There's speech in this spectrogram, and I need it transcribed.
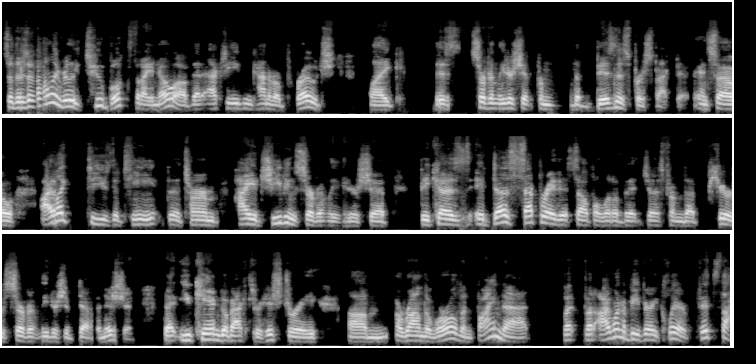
So there's only really two books that I know of that actually even kind of approach like this servant leadership from the business perspective. And so I like to use the, the term high achieving servant leadership because it does separate itself a little bit just from the pure servant leadership definition that you can go back through history um, around the world and find that but but i want to be very clear if it's the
